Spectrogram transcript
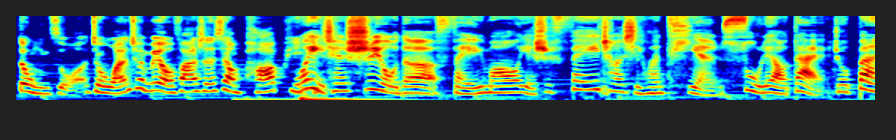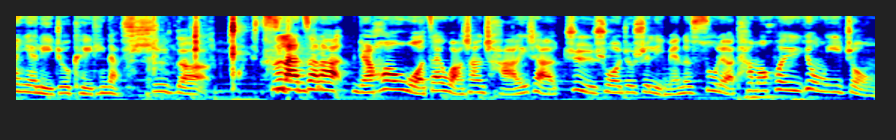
动作，就完全没有发生像 Poppy。我以前室友的肥猫也是非非常喜欢舔塑料袋，就半夜里就可以听到。是的。滋啦滋啦，然后我在网上查了一下，据说就是里面的塑料，他们会用一种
